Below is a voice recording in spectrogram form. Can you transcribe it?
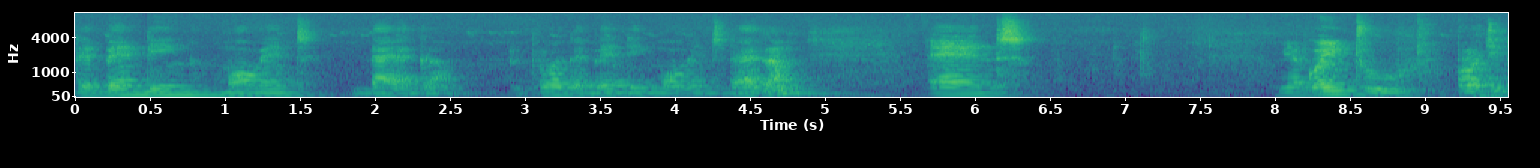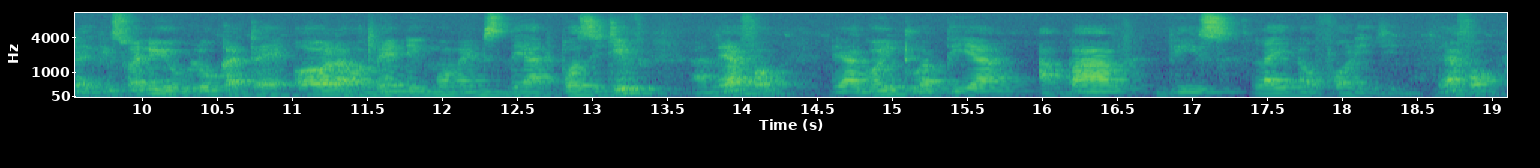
the bending moment diagram. To plot the bending moment diagram. And we are going to plot it like this. When you look at uh, all our bending moments, they are positive and therefore they are going to appear above this line of origin. Therefore,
